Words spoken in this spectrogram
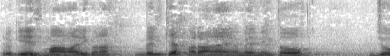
क्योंकि इस महामारी को ना मिल के हराना है हमें, नहीं तो जो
